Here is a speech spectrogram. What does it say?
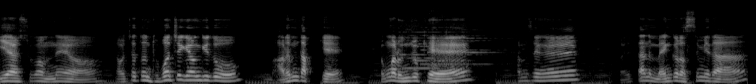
이해할 수가 없네요. 자, 어쨌든 두 번째 경기도 음, 아름답게 정말 운 좋게 3승을 일단은 맹글었습니다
